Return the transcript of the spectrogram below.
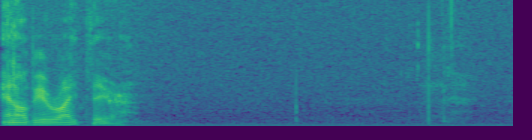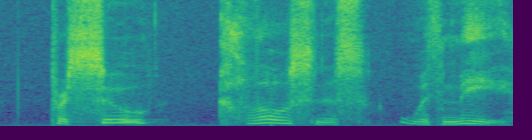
and I'll be right there. Pursue closeness with me.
